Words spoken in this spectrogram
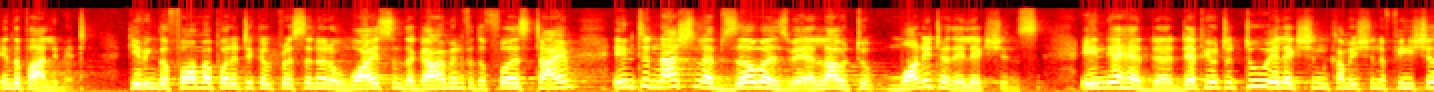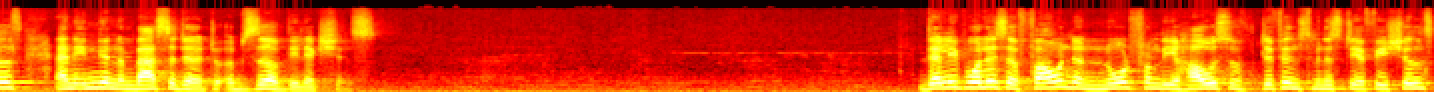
in the parliament. Giving the former political prisoner a voice in the government for the first time, international observers were allowed to monitor the elections. India had uh, deputed two election commission officials and Indian ambassador to observe the elections. Delhi police have found a note from the House of Defence Ministry officials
